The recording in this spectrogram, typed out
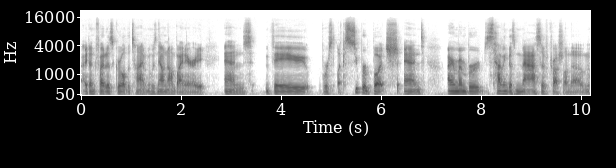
identified as a girl at the time, who was now non binary. And they were like super butch. And I remember just having this massive crush on them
